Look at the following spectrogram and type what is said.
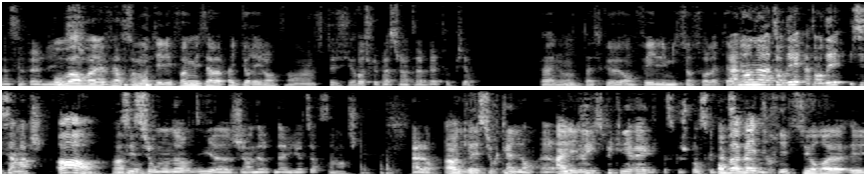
Ça s'appelle des. Bon bah on va le faire sur mon téléphone, mais ça va pas durer longtemps, hein, je te jure. Pourquoi je fais pas sur la tablette au pire? Bah non, parce que on fait l'émission sur la Ah tablette. non, non, attendez, attendez, ici ça marche. Oh sur mon ordi, euh, j'ai un autre navigateur, ça marche. Alors, Ah, on ok. est sur langue Euh, Allez. Réexplique les règles parce que je pense que On va mettre compris. sur... euh, euh,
